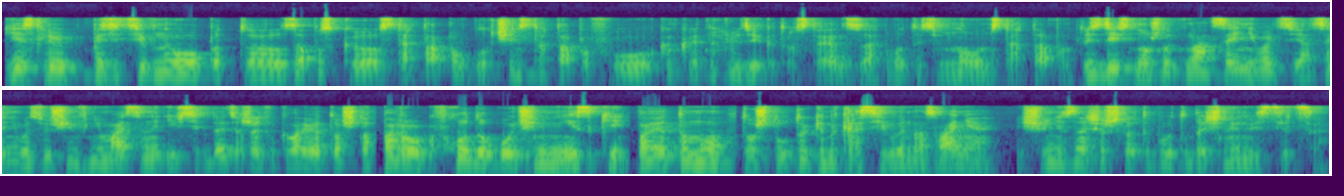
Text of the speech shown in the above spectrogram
Есть ли позитивный опыт э, запуска стартапов, блокчейн-стартапов у конкретных людей, которые стоят за вот этим новым стартапом. То есть здесь нужно оценивать и оценивать очень внимательно и всегда держать в голове то, что порог входа очень низкий, поэтому то, что у токена красивое название, еще не значит, что это будет удачная инвестиция.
